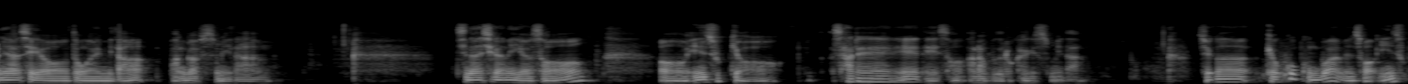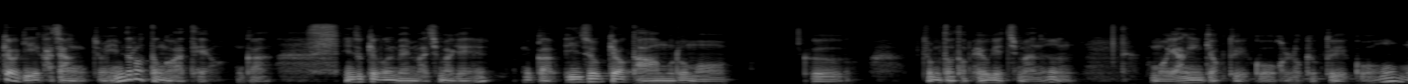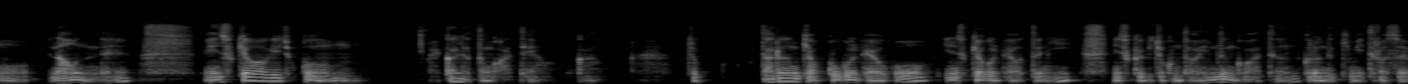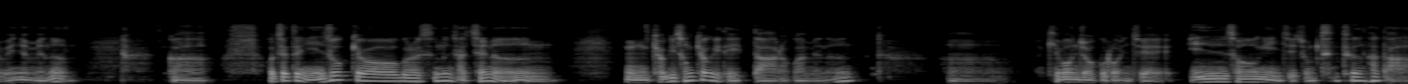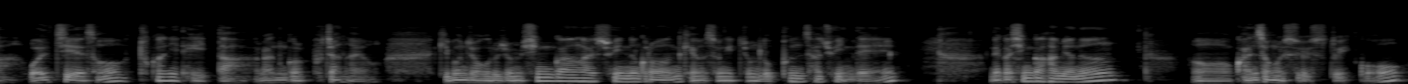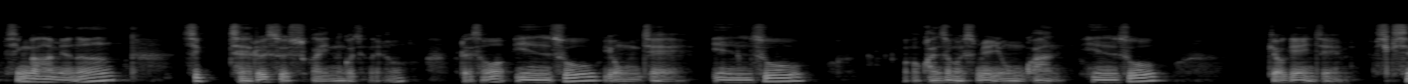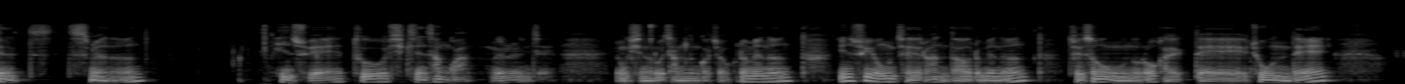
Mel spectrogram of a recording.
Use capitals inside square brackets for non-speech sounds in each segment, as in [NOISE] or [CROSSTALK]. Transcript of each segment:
안녕하세요. 동아입니다. 반갑습니다. 지난 시간에 이어서 어, 인수격 사례에 대해서 알아보도록 하겠습니다. 제가 격국 공부하면서 인수격이 가장 좀 힘들었던 것 같아요. 그러니까 인수격을 맨 마지막에 그러니까 인수격 다음으로 뭐 그 좀 더더 배우겠지만은 뭐 양인격도 있고 걸록격도 있고 뭐 나오는데 인수격이 조금 헷갈렸던 것 같아요. 그러니까 좀 다른 격국을 배우고 인수격을 배웠더니 인수격이 조금 더 힘든 것 같은 그런 느낌이 들었어요. 왜냐면은 그러니까 어쨌든 인수격을 쓰는 자체는 음, 격이 성격이 돼 있다라고 하면은 어, 기본적으로 이제 인성이 이제 좀 튼튼하다. 월지에서 투간이 돼 있다라는 걸 보잖아요. 기본적으로 좀 신강할 수 있는 그런 개연성이 좀 높은 사주인데 내가 신강하면은 어, 관성을 쓸 수도 있고 신강하면은 식재를 쓸 수가 있는 거잖아요. 그래서 인수, 용재, 인수 어, 관성을 쓰면 용관, 인수 격에 이제 식신을 쓰면은 인수의 두 식신상관을 이제 용신으로 잡는 거죠. 그러면은 인수용제를 한다 그러면은 재성운으로 갈 때 좋은데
